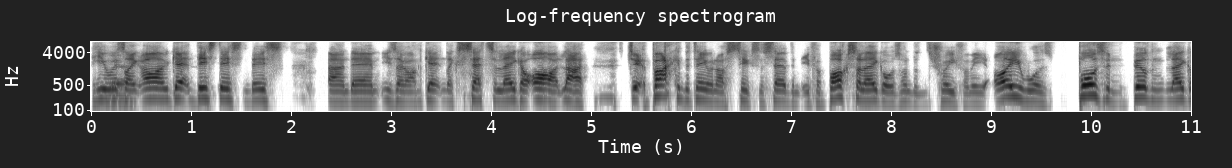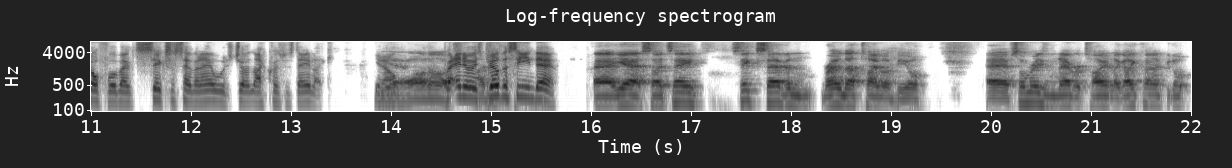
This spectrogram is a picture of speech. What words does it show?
He was yeah. like, oh, I'm getting this, this, and this, and um, he's like, oh, I'm getting like sets of Lego. Oh, lad, back in the day when I was six or seven, if a box of Lego was under the tree for me, I was buzzing building Lego for about six or seven hours during that Christmas day, like, you know. Yeah, oh, no, but anyways, build a scene there. Uh, yeah, so I'd say six, seven, around that time I'd be up. Uh, for some reason, I'm never tired. Like I can't get up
